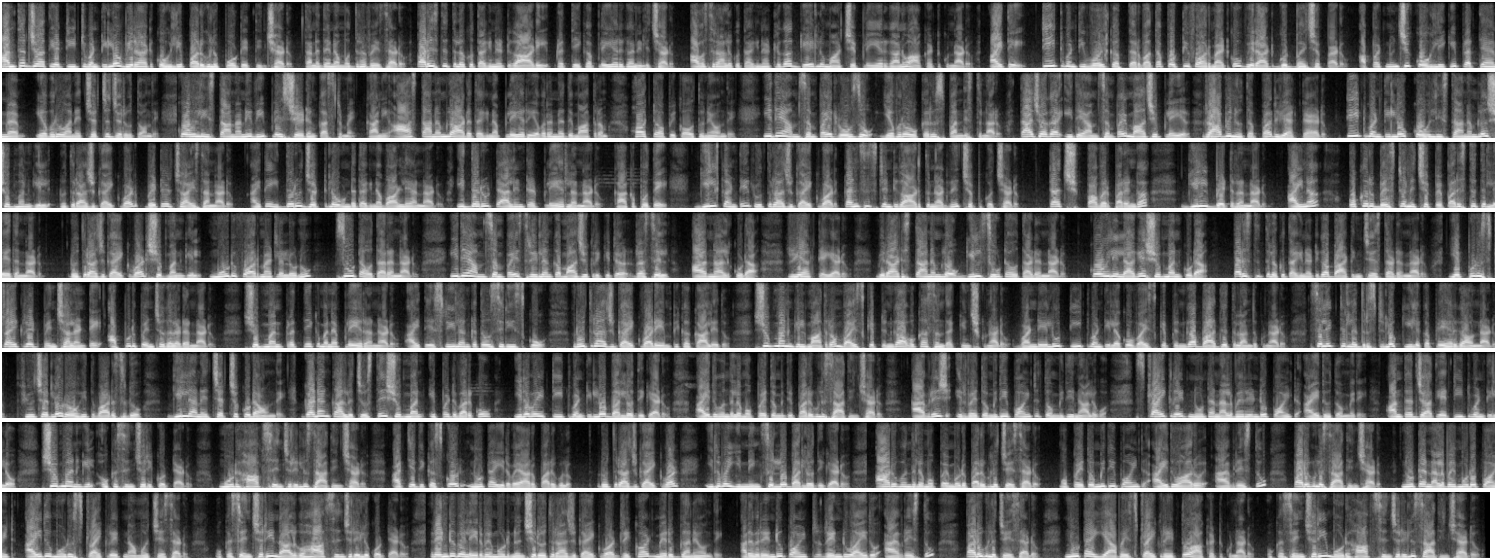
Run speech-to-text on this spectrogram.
అంతర్జాతీయ టీ ట్వంటీలో విరాట్ కోహ్లీ పరుగులు పోటెత్తించాడు. తనదైన ముద్ర వేశాడు. పరిస్థితులకు తగినట్టుగా ఆడి ప్రత్యేక ప్లేయర్గా నిలిచాడు. అవసరాలకు తగినట్లుగా గేర్లు మార్చే ప్లేయర్గాను ఆకట్టుకున్నాడు. అయితే టీ ట్వంటీ వరల్డ్ కప్ తర్వాత పొట్టి ఫార్మాట్కు విరాట్ గుడ్ బై చెప్పాడు. అప్పటి నుంచి కోహ్లీకి ప్రత్యామ్నాయం ఎవరు అనే చర్చ జరుగుతోంది. కోహ్లీ స్థానాన్ని రీప్లేస్ చేయడం కష్టమే. కానీ ఆ స్థానంలో ఆడదగిన ప్లేయర్ ఎవరన్నది మాత్రం హాట్ టాపిక్ అవుతూనే ఉంది. ఇదే అంశంపై రోజు ఎవరో ఒకరు స్పందిస్తున్నారు. తాజాగా ఇదే అంశంపై మాజీ ప్లేయర్ రాబిను తప్ప రియాక్ట్ అయ్యాడు. టీ ట్వంటీలో కోహ్లీ స్థానంలో శుభ్మన్ గిల్ రుతురాజ్ గైక్వాడ్ బెటర్ చాయిస్ అన్నాడు. అయితే ఇద్దరు జట్టులో ఉండదగిన వాళ్ళే అన్నాడు. ఇద్దరు టాలెంటెడ్ ప్లేయర్లు అన్నాడు కాకపోతే గిల్ కంటే రుతురాజ్ గైక్వాడ్ కన్సిస్టెంట్గా ఆడుతున్నాడని చెప్పుకొచ్చాడు. టచ్ పవర్ పరంగా గిల్ బెటర్ అన్నాడు. అయినా ఒకరు బెస్ట్ అని చెప్పే పరిస్థితి లేదన్నాడు. రుతురాజ్ గాయక్వాడ్ శుభ్మన్ గిల్ మూడు ఫార్మాట్లలోనూ సూట్ అవుతారన్నాడు. ఇదే అంశంపై శ్రీలంక మాజీ క్రికెటర్ రసెల్ ఆర్నాల్ కూడా రియాక్ట్ అయ్యాడు. విరాట్ స్థానంలో గిల్ సూట్ అవుతాడన్నాడు. కోహ్లీలాగే శుభ్మన్ కూడా పరిస్థితులకు తగినట్టుగా బ్యాటింగ్ చేస్తాడన్నాడు. ఎప్పుడు స్ట్రైక్ రేట్ పెంచాలంటే అప్పుడు పెంచగలడన్నాడు. శుభ్మన్ ప్రత్యేకమైన ప్లేయర్ అన్నాడు. అయితే శ్రీలంకతో సిరీస్కు రుతురాజ్ గాయక్వాడ్ ఎంపిక కాలేదు. శుభ్మన్ గిల్ మాత్రం వైస్ కెప్టెన్గా అవకాశం దక్కించుకున్నాడు. వన్డేలు టీ ట్వంటీలకు వైస్ కెప్టెన్గా బాధ్యతలు అందుకున్నాడు. సెలెక్టర్ల దృష్టిలో కీలక ప్లేయర్గా ఉన్నాడు. ఫ్యూచర్లో రోహిత్ వారసుడు గిల్ అనే చర్చ కూడా ఉంది. గణాంకాలు చూస్తే శుభ్మన్ ఇప్పటి వరకు ఇరవై టీ ట్వంటీలో బరిలో దిగాడు. ఐదు వందల ముప్పై తొమ్మిది పరుగులు సాధించాడు. యావరేజ్ ఇరవై తొమ్మిది పాయింట్ తొమ్మిది నాలుగు. స్ట్రైక్ రేట్ నూట నలభై రెండు పాయింట్ ఐదు తొమ్మిది. అంతర్జాతీయ టీ ట్వంటీలో శుభ్మన్ గిల్ ఒక సెంచరీ కొట్టాడు. మూడు హాఫ్ సెంచరీలు సాధించాడు. అత్యధిక స్కోర్ నూట ఇరవై ఆరు పరుగులు. రుతురాజ్ గాయక్వాడ్ ఇరవై ఇన్నింగ్సుల్లో బరిలో దిగాడు. ఆరు వందల ముప్పై మూడు పరుగులు చేశాడు. ముప్పై తొమ్మిది పాయింట్ ఐదు ఆరు యావరేజ్తో పరుగులు సాధించాడు. నూట నలభై మూడు పాయింట్ ఐదు మూడు స్ట్రైక్ రేట్ నమోదు చేశాడు. ఒక సెంచరీ నాలుగు హాఫ్ సెంచరీలు కొట్టాడు. రెండు వేల ఇరవై మూడు నుంచి రుతురాజ్ గైక్వాడ్ రికార్డ్ మెరుగ్గానే ఉంది. అరవై రెండు పాయింట్ రెండు ఐదు యావరేజ్తో పరుగులు చేశాడు. నూట యాభై స్ట్రైక్ రేట్తో ఆకట్టుకున్నాడు. ఒక సెంచరీ మూడు హాఫ్ సెంచరీలు సాధించాడు.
